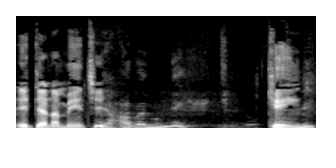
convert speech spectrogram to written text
eternamente. Quem,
